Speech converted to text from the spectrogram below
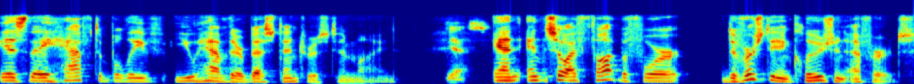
is they have to believe you have their best interest in mind. Yes. And and so I've thought before diversity inclusion efforts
